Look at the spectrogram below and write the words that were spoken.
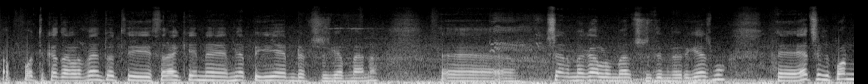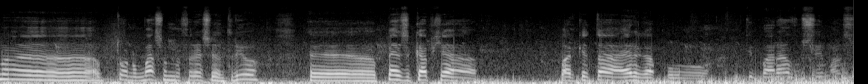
από ό,τι καταλαβαίνετε ότι η Θράκη είναι μια πηγή έμπνευσης για μένα ε, σε ένα μεγάλο μέρος της δημιουργίας μου. Ε, έτσι λοιπόν ε, το ονομάσαμε Thracian Trio. Ε, παίζει κάποια αρκετά έργα από την παράδοσή μας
